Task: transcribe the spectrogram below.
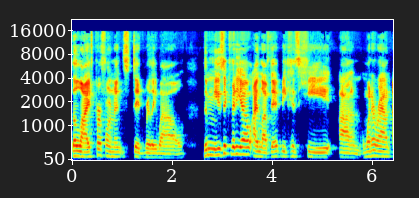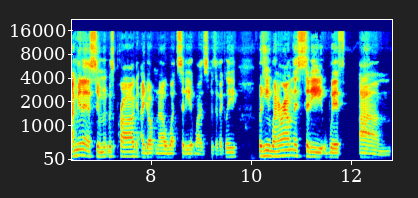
The live performance did really well. The music video, I loved it because he um, went around. I'm going to assume it was Prague. I don't know what city it was specifically, but he went around this city with um,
